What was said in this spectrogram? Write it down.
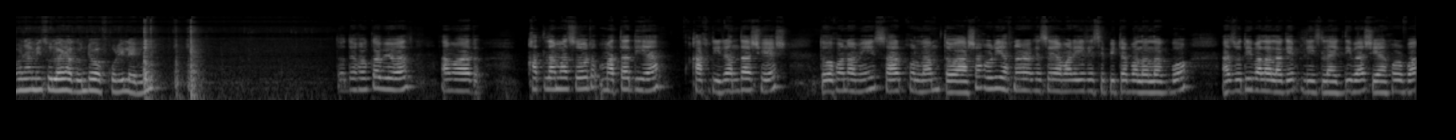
তখন আমি চুলার আগুনটা অফ করে লাইম তো দেখো কাবিওয়াজ আমার খাতলা মাছর মাথা দিয়া খাখরি রান্দা শেষ। তো এখন আমি সার্ভ করলাম তো আশা করি আপনার কাছে আমার এই রেসিপিটা ভালো লাগবো। আর যদি ভালো লাগে প্লিজ লাইক দিবা শেয়ার করবা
